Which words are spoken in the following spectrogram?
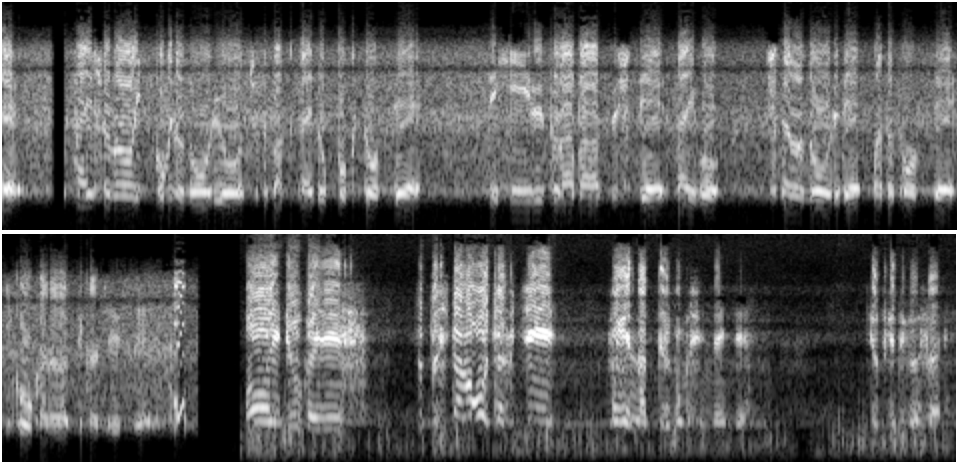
最初の1個目のノールをちょっとバックサイドっぽく通って、で、ヒールトラバースして、最後、下のノールでまた飛んでいこうかなって感じですね。はい、了解です。ちょっと下の方着地になってるかもしれないんで、気をつけてください。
